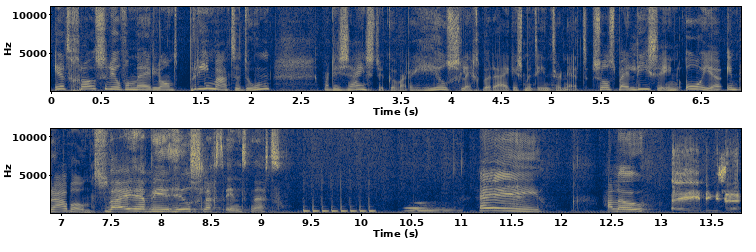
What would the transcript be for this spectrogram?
In het grootste deel van Nederland prima te doen. Maar er zijn stukken waar er heel slecht bereik is met internet. Zoals bij Liese in Ooyen in Brabant. Wij hebben hier heel slecht internet. Hey, hallo. Hey Liese.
